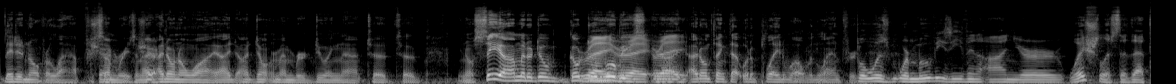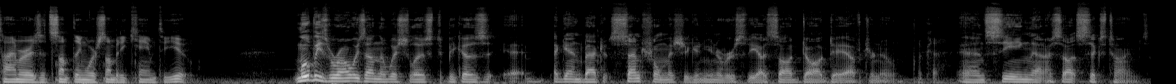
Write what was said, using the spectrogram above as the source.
they didn't overlap for Sure, some reason. sure. I, I don't know why. I, I don't remember doing that to, to you know, see ya. I'm going to do go do Right, movies. right, You know, I- right. I, don't think that would have played well with Lanford. But was were movies even on your wish list at that time, or is it something where somebody came to you? Movies were always on the wish list because, uh, again, back at Central Michigan University, I saw Dog Day Afternoon. Okay. And seeing that, I saw it six times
